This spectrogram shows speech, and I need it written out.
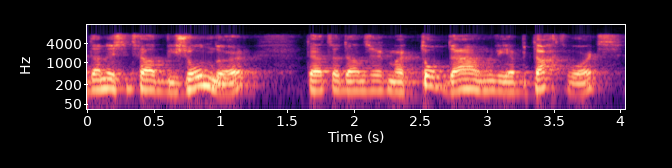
dan is het wel bijzonder dat er dan zeg maar top-down weer bedacht wordt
